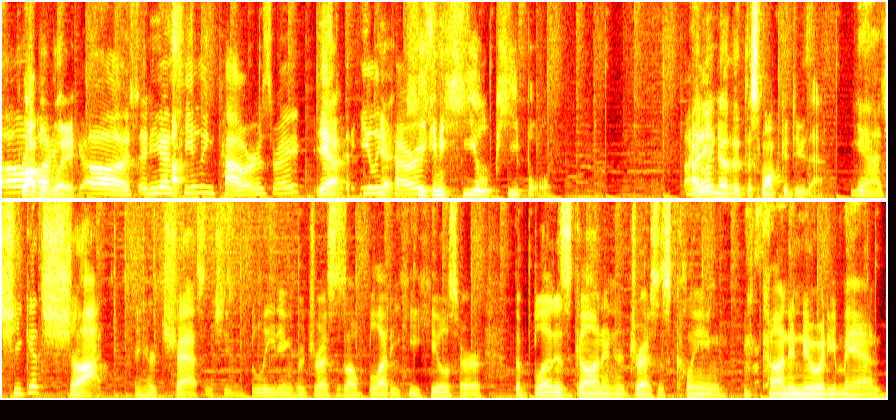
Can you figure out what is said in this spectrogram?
Oh Probably. my gosh. And he has I- healing powers, right? Yeah, healing Yeah, powers. he can heal people. I, like- didn't know that the swamp could do that. Yeah, she gets shot in her chest and she's bleeding. Her dress is all bloody. He heals her. The blood is gone and her dress is clean. Continuity, man.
